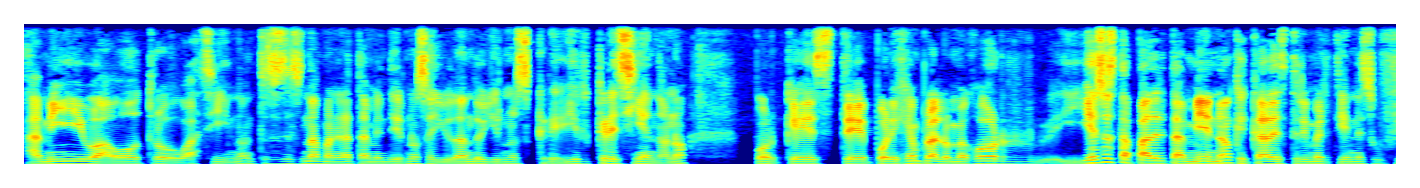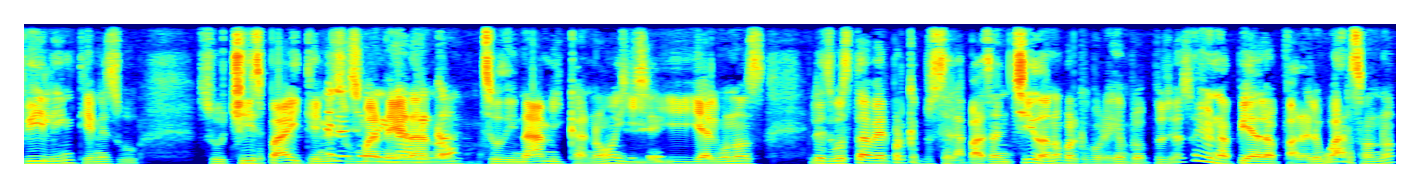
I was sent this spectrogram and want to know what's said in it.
a mí o a otro o así, ¿no? Entonces es una manera también de irnos ayudando y irnos ir creciendo, ¿no? Porque, este, por ejemplo, a lo mejor, y eso está padre también, ¿no? Que cada streamer tiene su feeling, tiene su, su chispa y tiene, su, manera, ¿no? Su dinámica, ¿no? Y, y, algunos les gusta ver porque pues, se la pasan chido, ¿no? Porque, por ejemplo, pues yo soy una piedra para el Warzone, ¿no?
